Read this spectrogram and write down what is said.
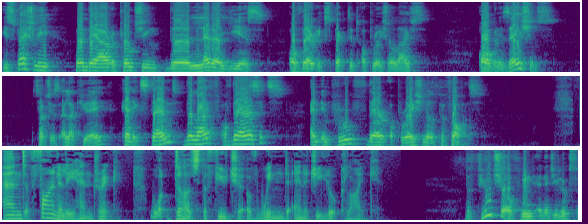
especially when they are approaching the latter years of their expected operational lives, organizations such as LRQA can extend the life of their assets and improve their operational performance. And finally, Hendrik, what does the future of wind energy look like? The future of wind energy looks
